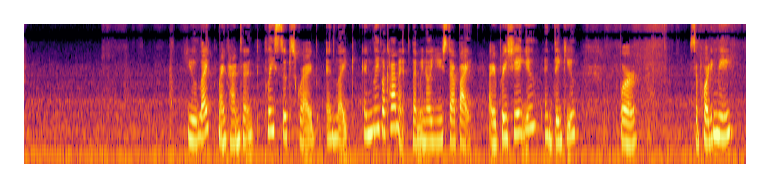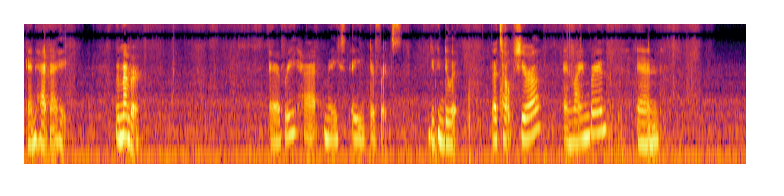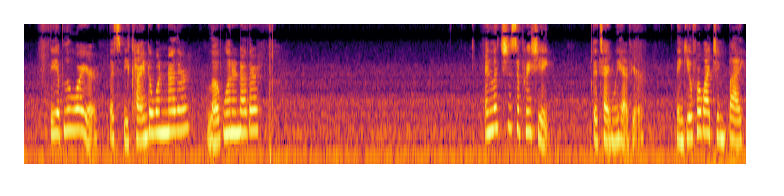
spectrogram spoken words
you like my content, please subscribe and like and leave a comment. Let me know you stopped by. I appreciate you and thank you for supporting me and Hat Not Hate. Remember, every hat makes a difference. You can do it. Let's help Shira and Lion Brand and be a blue warrior. Let's be kind to one another, love one another, and let's just appreciate the time we have here. Thank you for watching. Bye.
